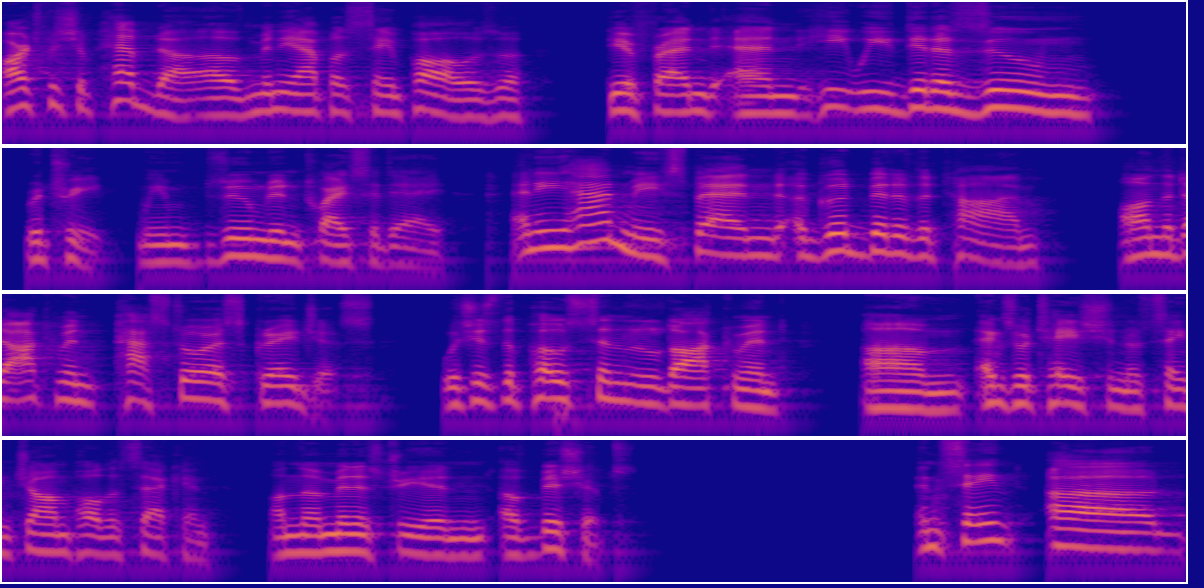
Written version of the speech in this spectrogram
Archbishop Hebda of Minneapolis St. Paul, was a dear friend, and he, we did a Zoom retreat. We Zoomed in twice a day. And he had me spend a good bit of the time on the document Pastoris Gregis, which is the post synodal document um, exhortation of St. John Paul II on the ministry in, of bishops. And St. Uh,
